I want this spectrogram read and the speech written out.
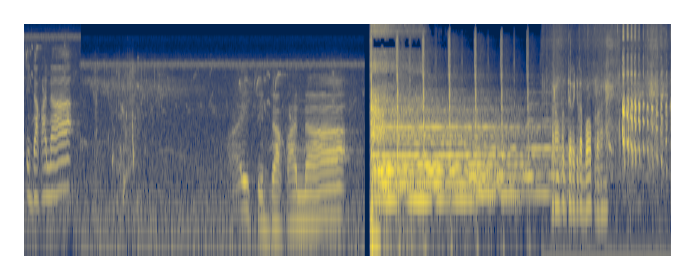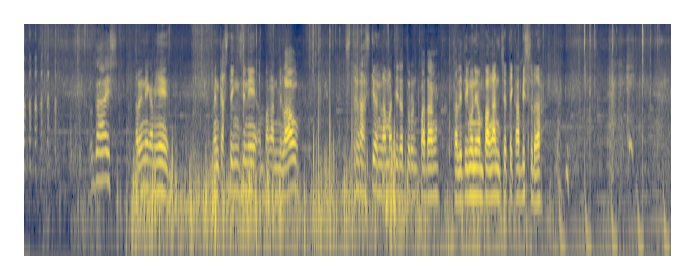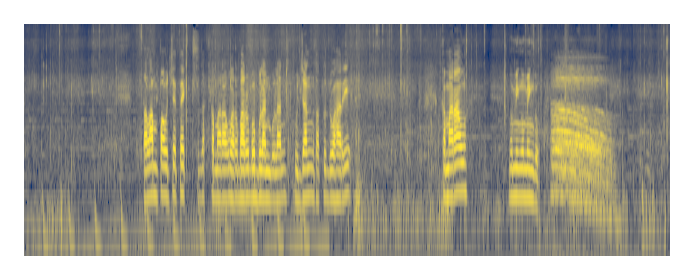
tidak ana. Perang petir kita bawa perang. Halo guys, hari ini kami main casting sini Ampangan Milau. Setelah sekian lama tidak turun Padang, kali tinggal nih Ampangan cetek habis sudah. Terlampau cetek sejak kemarau baru, baru berbulan-bulan, hujan satu dua hari, kemarau meminggu-minggu.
